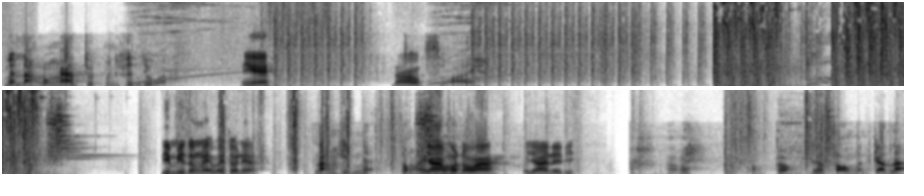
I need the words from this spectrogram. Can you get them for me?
เหมือนหลังโรงงานจุดมันขึ้นอยู่อะ นี่ไง ดาว สวย ดีมอยู่ตรงไหนไว้ตัวเนี้ยหลังหินเนี่ยตรงไอ้ยาวอหมดแล้วอะขอยาเลยดิเอาไปสองกล่องเหลือสองเหมือนกันละ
